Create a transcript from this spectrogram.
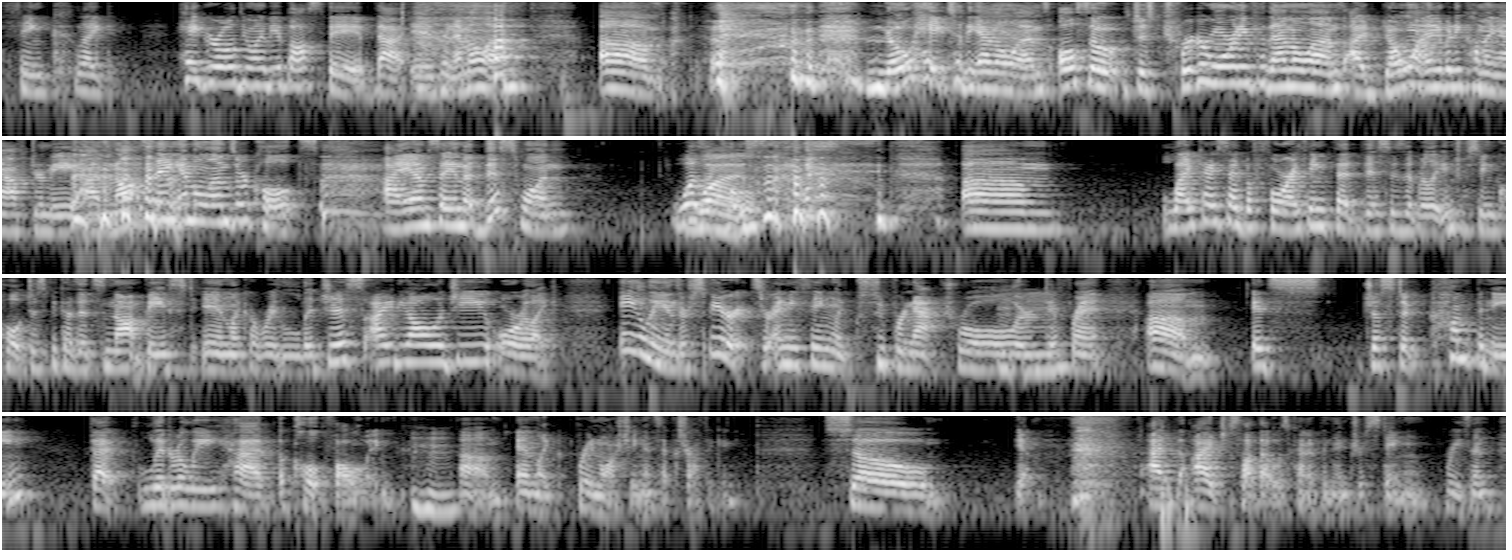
think like, hey girl, do you want to be a boss babe? That is an MLM. um, no hate to the MLMs. Also, just trigger warning for the MLMs. I don't want anybody coming after me. I'm not saying MLMs are cults. I am saying that this one was, Was. a cult. um, like I said before, I think that this is a really interesting cult just because it's not based in like a religious ideology or like aliens or spirits or anything like supernatural or different. Um, it's just a company that literally had a cult following um, and like brainwashing and sex trafficking. So, yeah, I, I just thought that was kind of an interesting reason.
